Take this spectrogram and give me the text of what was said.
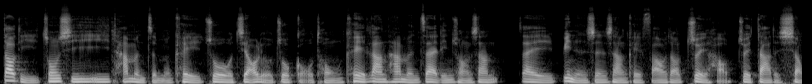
到底中西医他们怎么可以做交流、做沟通，可以让他们在临床上、在病人身上可以发挥到最好、最大的效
